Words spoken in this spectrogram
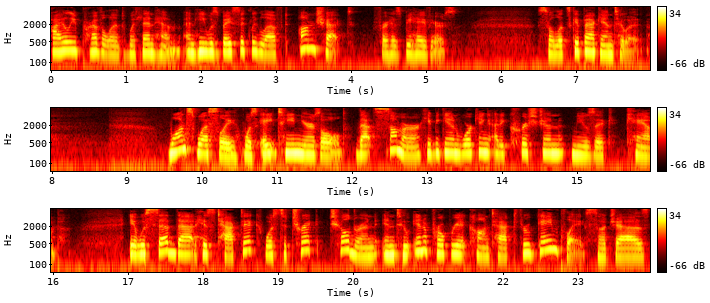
highly prevalent within him, and he was basically left unchecked for his behaviors. So let's get back into it. Once Wesley was 18 years old, that summer he began working at a Christian music camp. It was said that his tactic was to trick children into inappropriate contact through gameplay, such as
